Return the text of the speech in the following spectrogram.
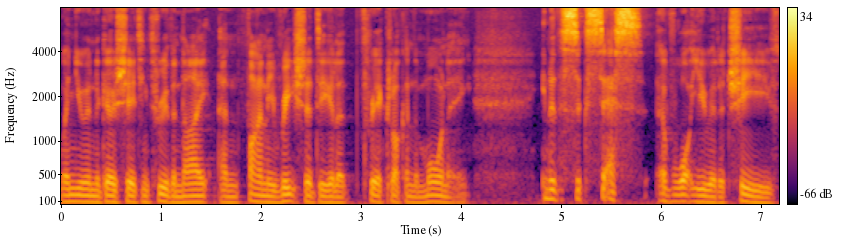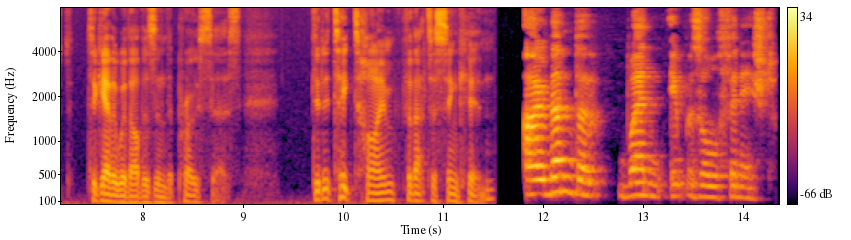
when you were negotiating through the night and finally reached a deal at three o'clock in the morning, you know, the success of what you had achieved together with others in the process, did it take time for that to sink in? I remember when it was all finished,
